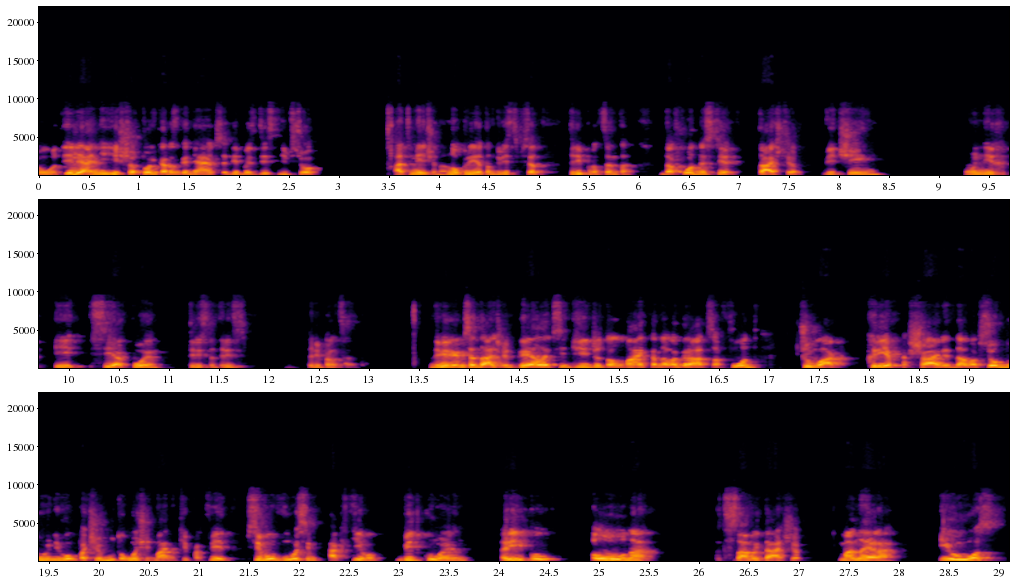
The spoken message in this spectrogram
Вот. Или они еще только разгоняются, либо здесь не все отмечено. Но при этом 253% доходности. Тащер VeChain у них и SiaCoin 333%. Двигаемся дальше. Galaxy Digital, Майка Новоградца. Фонд, чувак, крепко шарит да, во всем, но у него почему-то очень маленький портфель. Всего 8 активов. Биткоин, Ripple, Luna, самый тащер, Monero, EOS,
